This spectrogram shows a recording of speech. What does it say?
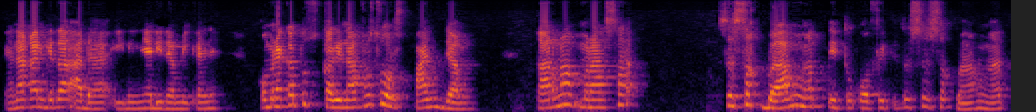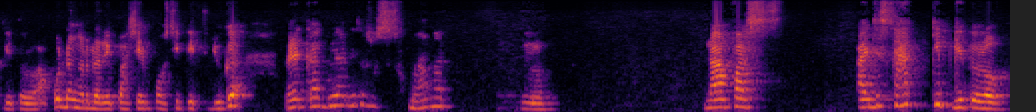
enak kan kita ada ininya dinamikanya. Kok mereka tuh sekali nafas tuh harus panjang, karena merasa sesek banget itu covid itu sesek banget gitu loh aku dengar dari pasien positif juga mereka bilang itu sesek banget gitu loh nafas aja sakit gitu loh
